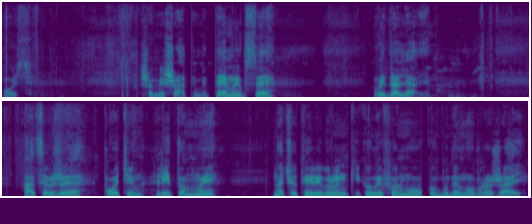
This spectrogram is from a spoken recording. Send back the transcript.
Ось. Що мішатиме. Те ми все видаляємо. А це вже потім літом ми на 4 бруньки, коли формовку будемо врожай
